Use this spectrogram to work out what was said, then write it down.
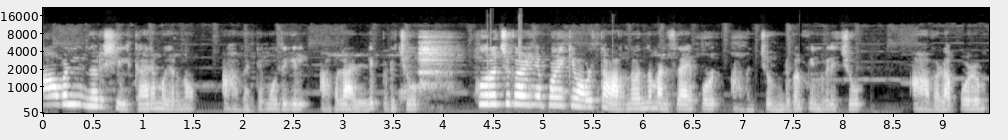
അവളിൽ നിന്നൊരു ശിൽക്കാരം ഉയർന്നു. അവന്റെ മുതുകിൽ അവൾ അള്ളിപ്പിടിച്ചു. കുറച്ചു കഴിഞ്ഞപ്പോഴേക്കും അവൾ തളർന്നുവെന്ന് മനസ്സിലായപ്പോൾ അവൻ ചുണ്ടുകൾ പിൻവലിച്ചു. അവളപ്പോഴും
